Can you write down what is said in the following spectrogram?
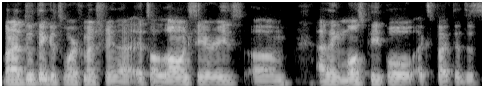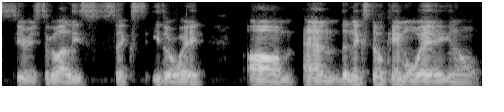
But I do think it's worth mentioning that it's a long series. Um, I think most people expected this series to go at least six either way. Um, and the Knicks still came away, you know,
